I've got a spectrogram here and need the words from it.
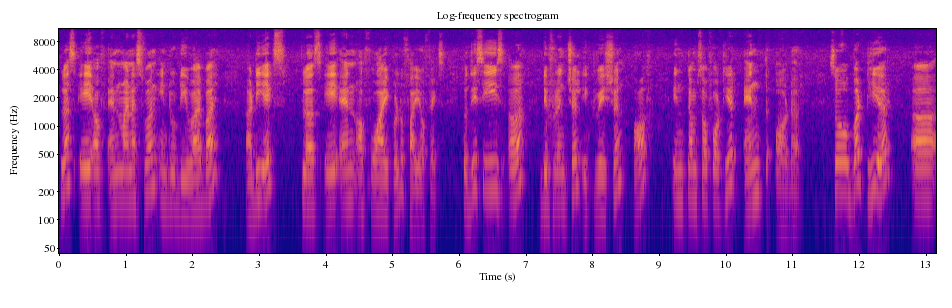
plus a of n minus 1 into dy by uh, dx plus a n of y equal to phi of x. So this is a differential equation of in terms of what here nth order. So but here uh,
